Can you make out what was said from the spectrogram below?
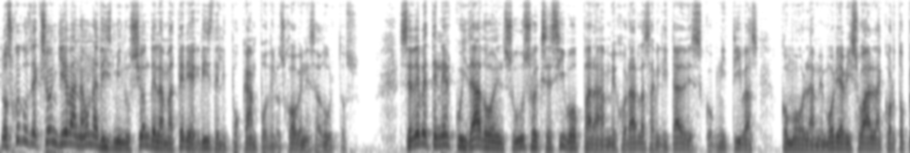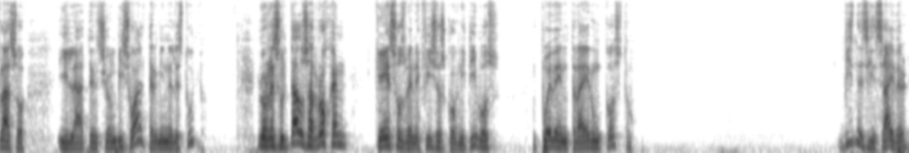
Los juegos de acción llevan a una disminución de la materia gris del hipocampo de los jóvenes adultos. Se debe tener cuidado en su uso excesivo para mejorar las habilidades cognitivas como la memoria visual a corto plazo y la atención visual, termina el estudio. Los resultados arrojan que esos beneficios cognitivos pueden traer un costo. Business Insider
